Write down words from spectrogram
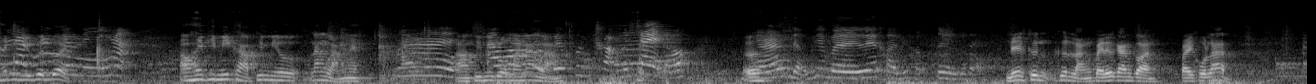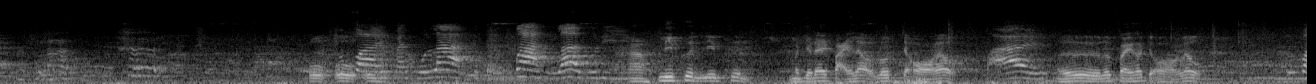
ให้พี่มิวขึ้นด้วยอันนี้อะเอาให้พี่มิกขับพี่มิวนั่งหลังไงไม่อะพี่มิกลงมานั่งหลังไม่คนขับไม่ใช่เหรอเออ งั้นเดี๋ยวพี่ไปเล่นเฮลิคอปเตอร์ก็ได้เนี่ยขึ้นขึ้นหลังไปด้วยกันก่อนไปโคราชโอ้โอ้ไปโอ้ไปโคราชจะถึงบ้านถึงราชบุรี อะรีบขึ้นรีบขึ้น มันจะได้ไปแล้วรถจะออกแล้วไป เออ รถไฟเขาจะออกแล้วไป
